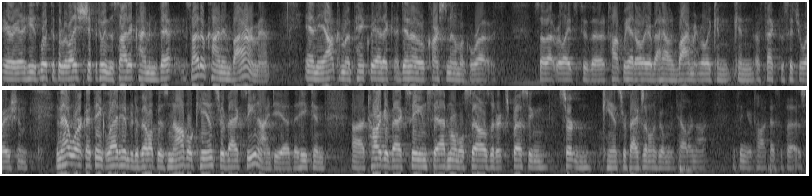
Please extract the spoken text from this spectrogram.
area. He's looked at the relationship between the cytokine, cytokine environment and the outcome of pancreatic adenocarcinoma growth. So that relates to the talk we had earlier about how environment really can, can affect the situation. And that work, I think, led him to develop this novel cancer vaccine idea that he can uh, target vaccines to abnormal cells that are expressing certain cancer factors. I don't know if you want me to tell or not. It's in your talk, I suppose.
